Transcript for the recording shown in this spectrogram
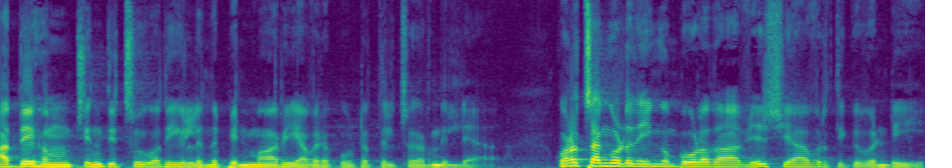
അദ്ദേഹം ചിന്തിച്ചു അതിൽ നിന്ന് പിന്മാറി അവരെ കൂട്ടത്തിൽ ചേർന്നില്ല. കുറച്ചങ്ങോട്ട് നീങ്ങുമ്പോൾ അതാ വേശ്യാവൃത്തിക്ക് വേണ്ടി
